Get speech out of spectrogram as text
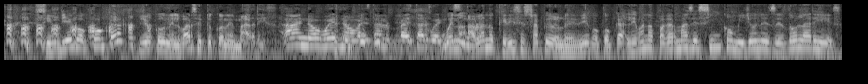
Sin Diego Coca, yo con el Barça y tú con el Madrid. Ah, no, bueno, va a estar, va a estar buenísimo. Bueno, hablando que dices rápido lo de Diego Coca, le van a pagar más de 5 millones de dólares.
